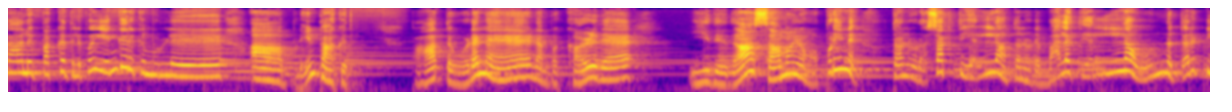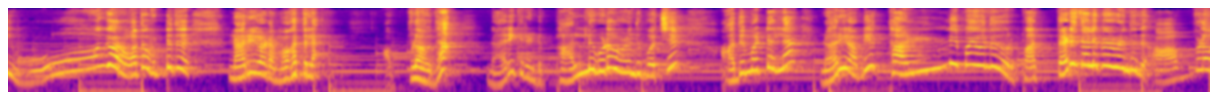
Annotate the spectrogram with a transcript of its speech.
காலு பக்கத்தில் போய் எங்கே இருக்கு முள்ளு? அப்படின்னு பார்க்குது பார்த்த உடனே நம்ம கழுத இதுதான் சமயம் அப்படின்னு தன்னோட சக்தி எல்லாம் தன்னோட பலத்தை எல்லாம் ஒன்று திரட்டி ஓங்கி ஒரு உத விட்டுது நரியோட முகத்தில். அவ்வளவுதான். நரிக்கு ரெண்டு பல்லு கூட விழுந்து போச்சு. அது மட்டும் இல்லை நரி அப்படியே தள்ளி போய் வந்தது ஒரு பத்தடி தள்ளி போய் விழுந்தது. அவ்வளோ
